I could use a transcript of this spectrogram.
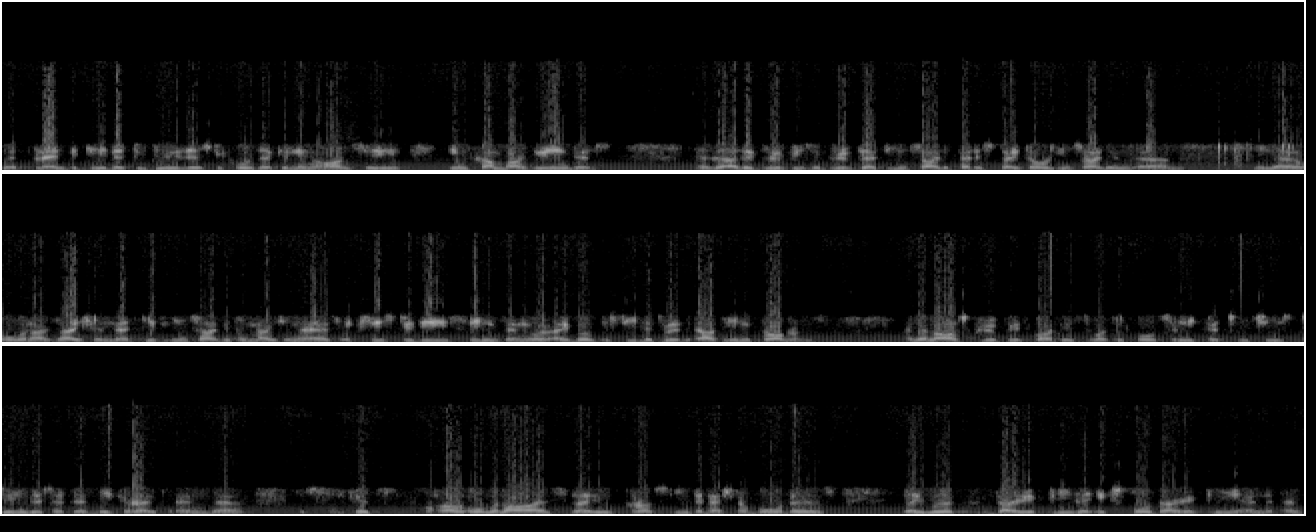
that plan together to do this because they can enhance their income by doing this. And the other group is a group that inside the parastatal or inside an um, you know, organization that give inside information and has access to these things and were able to steal it without any problems. And the last group we've got is what we call syndicates, which is doing this at a big rate. And uh, the syndicates are well organized, they cross international borders, they work directly, they export directly, and, and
